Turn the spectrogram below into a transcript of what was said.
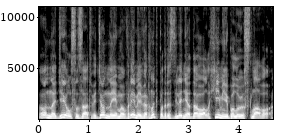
он надеялся за отведённое ему время вернуть подразделение Дао Алхимии былую славу.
